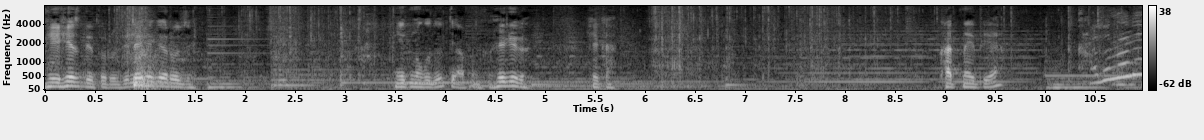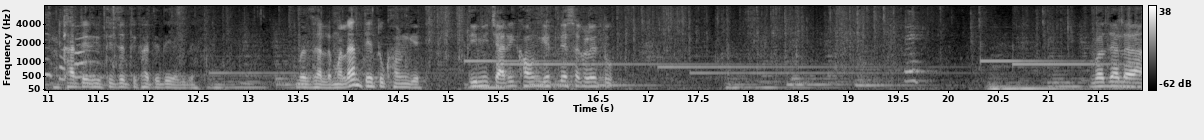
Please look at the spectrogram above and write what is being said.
हे हेच देतो रोज लय घे रोज एक नको देऊ ते आपण हे घे का हे का खात नाही ती हा? खाते. ती तिचं ती खाते ती एकदा. बस झालं मला ते तू खाऊन घे. तिन्ही चारी खाऊन घेतले सगळे तू. बस झालं.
